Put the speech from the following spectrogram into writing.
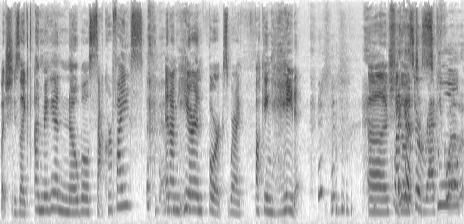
but she's like, I'm making a noble sacrifice, and I'm here in Forks where I fucking hate it. Uh, she like goes to school. quote.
